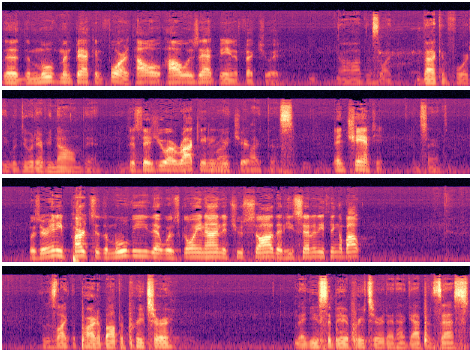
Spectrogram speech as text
the, the movement back and forth? How, how was that being effectuated? Uh, just like back and forth, he would do it every now and then. Just as you are rocking in your chair. like this, And chanting. and chanting. Was there any parts of the movie that was going on that you saw that he said anything about? It was like the part about the preacher that used to be a preacher that had got possessed,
